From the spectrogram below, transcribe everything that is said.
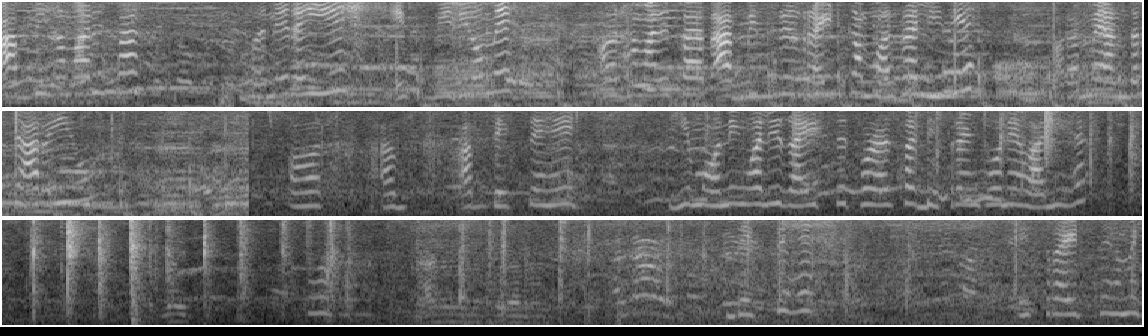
आप भी हमारे साथ बने रहिए इस वीडियो में और हमारे साथ आप भी थ्रिल राइड का मज़ा लीजिए और अब मैं अंदर जा रही हूँ। और अब अब देखते हैं, ये मॉर्निंग वाली राइड से थोड़ा सा डिफरेंट होने वाली है। तो देखते हैं, इस राइड से हमें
